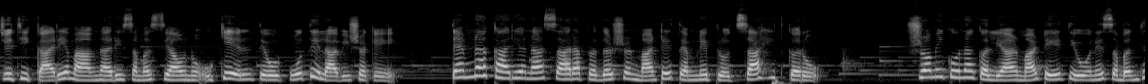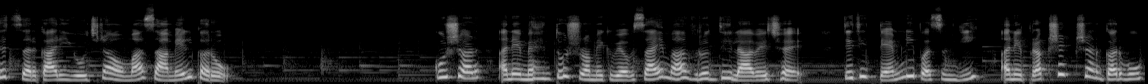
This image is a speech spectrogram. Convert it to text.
જેથી કાર્યમાં આવનારી સમસ્યાઓનો ઉકેલ તેઓ પોતે લાવી શકે. તેમના કાર્યના સારા પ્રદર્શન માટે તેમને પ્રોત્સાહિત કરો. શ્રમિકોના કલ્યાણ માટે તેઓને સંબંધિત સરકારી યોજનાઓમાં સામેલ કરો. કુશળ અને મહેનતુ શ્રમિક વ્યવસાયમાં વૃદ્ધિ લાવે છે. તેથી તેમની પસંદગી અને પ્રશિક્ષણ કરવું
